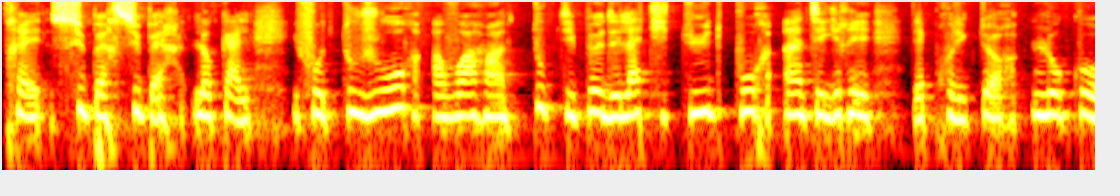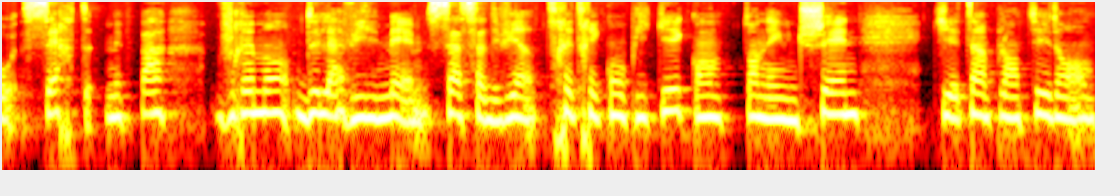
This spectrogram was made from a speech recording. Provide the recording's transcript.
très super, super local. Il faut toujours avoir un tout petit peu de latitude pour intégrer des producteurs locaux, certes, mais pas vraiment de la ville même. Ça, ça devient très, très compliqué quand on a une chaîne qui est implantée dans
